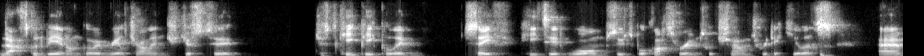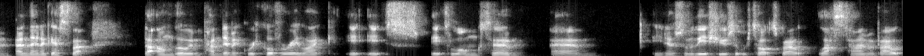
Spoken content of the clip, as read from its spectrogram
that's going to be an ongoing real challenge just to just to keep people in safe, heated, warm, suitable classrooms, which sounds ridiculous. Um, and then I guess that that ongoing pandemic recovery, like it, it's it's long term. Um, you know, some of the issues that we talked about last time about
